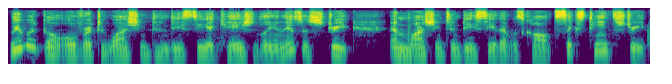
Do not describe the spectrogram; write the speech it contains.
we would go over to Washington, D.C. occasionally. And there's a street in Washington, D.C. that was called 16th Street.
